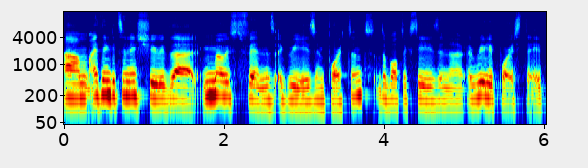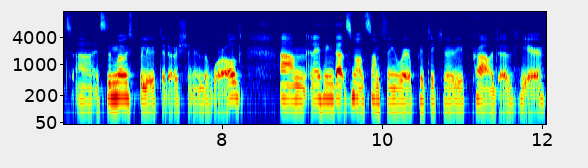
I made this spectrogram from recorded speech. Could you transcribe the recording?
Um, I think it's an issue that most Finns agree is important. The Baltic Sea is in a, a really poor state. Uh, it's the most polluted ocean in the world. Um, and I think that's not something we're particularly proud of here.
